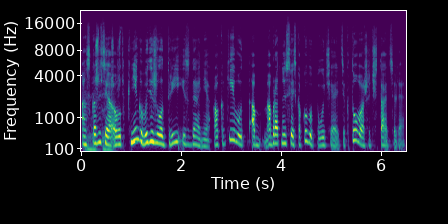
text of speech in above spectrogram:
А скажите, а вот книга выдержала три издания. А какие вот об- обратную связь, какую вы получаете? Кто ваши читатели?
